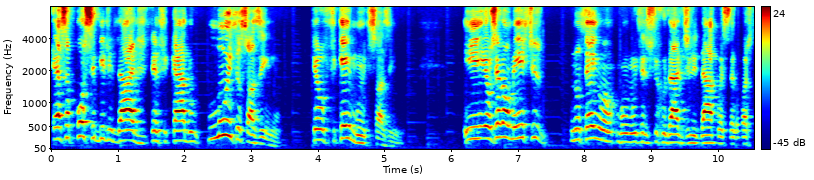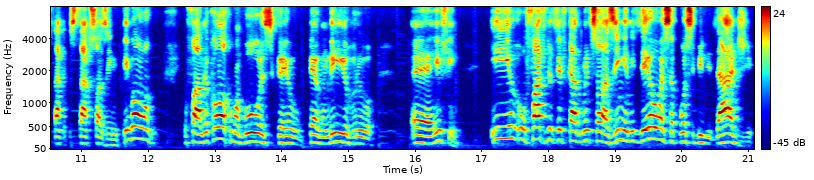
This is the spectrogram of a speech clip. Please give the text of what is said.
essa possibilidade de ter ficado muito sozinho. Que eu fiquei muito sozinho. E eu geralmente não tenho uma, muita dificuldade de lidar com esse negócio de estar, estar sozinho. Porque, igual eu falo, eu coloco uma música, eu pego um livro, é, enfim. E o fato de eu ter ficado muito sozinha me deu essa possibilidade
